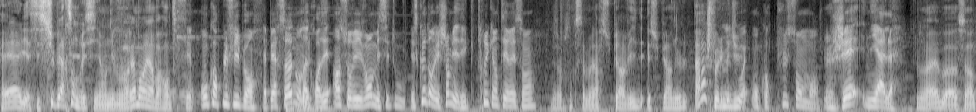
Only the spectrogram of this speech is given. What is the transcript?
Hell yeah, c'est super sombre ici, on y voit vraiment rien par contre. C'est encore plus flippant. Y a personne, on a croisé un survivant, mais c'est tout. Est-ce que dans les chambres y a des trucs intéressants? J'ai l'impression que ça m'a l'air super vide et super nul. Ah, je peux allumer du. Ouais, encore plus sombre. Génial. Ouais, bah c'est un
